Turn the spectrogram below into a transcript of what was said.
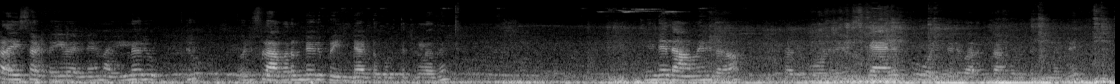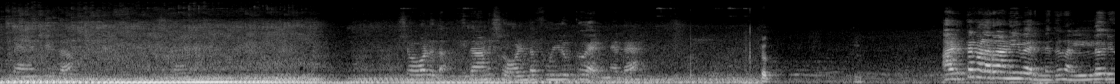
കളേഴ്സ് ആട്ടോ ഈ വരുന്നത് നല്ലൊരു ഒരു ഒരു ഫ്ലവറിന്റെ ഒരു പ്രിന്റാട്ടോ കൊടുത്തിട്ടുള്ളത്. ഇതിന്റെ ഡാമിന്റെ അതുപോലെ സ്കാലപ്പ് പോലത്തെ ഒരു വർക്കാണ് കൊടുത്തിട്ടുള്ളത് പാന്റ് ഇതാ ഷോൾ ഇതാ ഇതാണ് ലുക്ക് വരുന്നത്. അടുത്ത കളറാണ് ഈ വരുന്നത്. നല്ലൊരു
